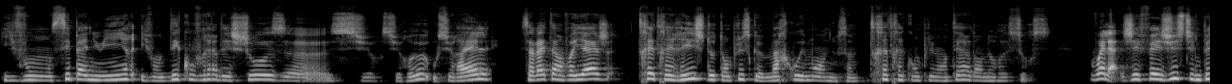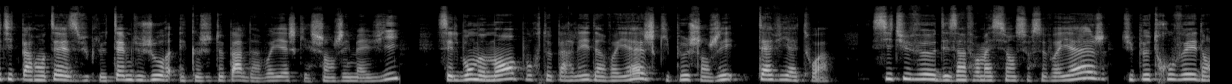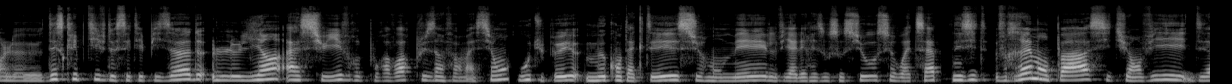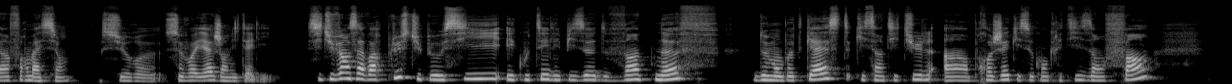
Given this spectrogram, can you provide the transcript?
ils vont s'épanouir, ils vont découvrir des choses euh, sur sur eux ou sur elles. Ça va être un voyage très très riche, d'autant plus que Marco et moi nous sommes très très complémentaires dans nos ressources. Voilà, j'ai fait juste une petite parenthèse vu que le thème du jour est que je te parle d'un voyage qui a changé ma vie. C'est le bon moment pour te parler d'un voyage qui peut changer ta vie à toi. Si tu veux des informations sur ce voyage, tu peux trouver dans le descriptif de cet épisode le lien à suivre pour avoir plus d'informations ou tu peux me contacter sur mon mail, via les réseaux sociaux, sur WhatsApp. N'hésite vraiment pas si tu as envie d'informations sur euh, ce voyage en Italie. Si tu veux en savoir plus, tu peux aussi écouter l'épisode 29 de mon podcast qui s'intitule Un projet qui se concrétise enfin.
